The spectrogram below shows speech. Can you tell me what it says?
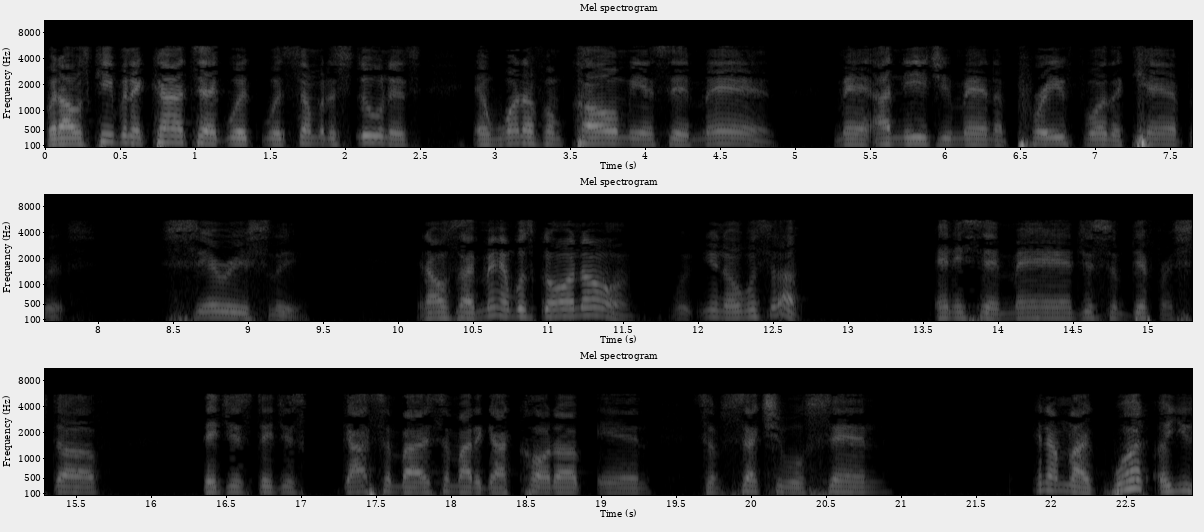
But I was keeping in contact with with some of the students, and one of them called me and said, "Man, man, I need you, man, to pray for the campus, seriously." And I was like, "Man, what's going on? You know, what's up?" And he said, "Man, just some different stuff. They just they just got somebody, somebody got caught up in some sexual sin. And I'm like, what? Are you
